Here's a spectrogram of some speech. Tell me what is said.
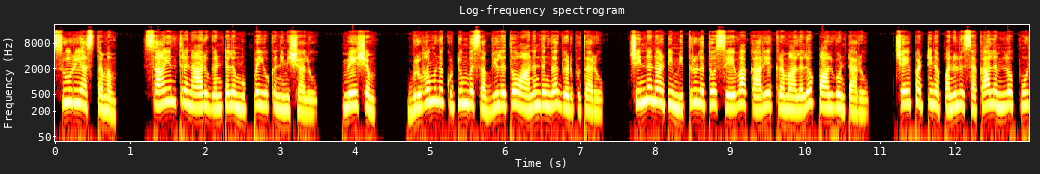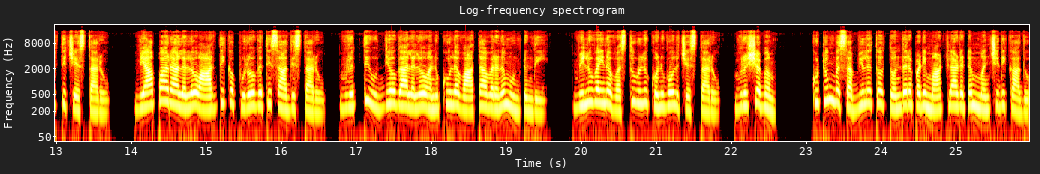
సూర్యాస్తమం. సాయంత్రం ఆరు గంటల ముప్పై ఒక నిమిషాలు. మేషం. గృహమున కుటుంబ సభ్యులతో ఆనందంగా గడుపుతారు. చిన్ననాటి మిత్రులతో సేవా కార్యక్రమాలలో పాల్గొంటారు. చేపట్టిన పనులు సకాలంలో పూర్తి చేస్తారు. వ్యాపారాలలో ఆర్థిక పురోగతి సాధిస్తారు. వృత్తి ఉద్యోగాలలో అనుకూల వాతావరణం ఉంటుంది. విలువైన వస్తువులు కొనుగోలు చేస్తారు. వృషభం. కుటుంబ సభ్యులతో తొందరపడి మాట్లాడటం మంచిది కాదు.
